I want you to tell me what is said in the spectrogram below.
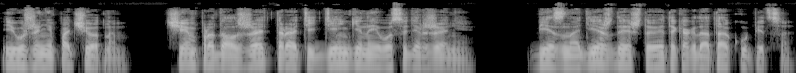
и уже не почетным, чем продолжать тратить деньги на его содержание, без надежды, что это когда-то окупится.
